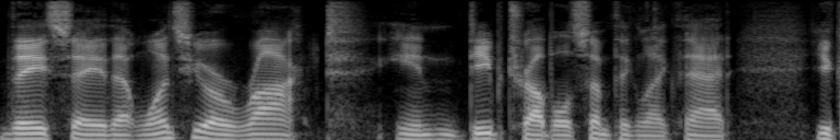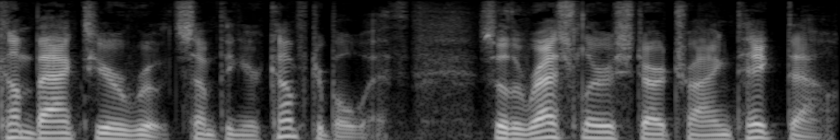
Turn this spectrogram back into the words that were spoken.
they say that once you are rocked in deep trouble, something like that, you come back to your roots, something you're comfortable with. So the wrestlers start trying takedowns.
